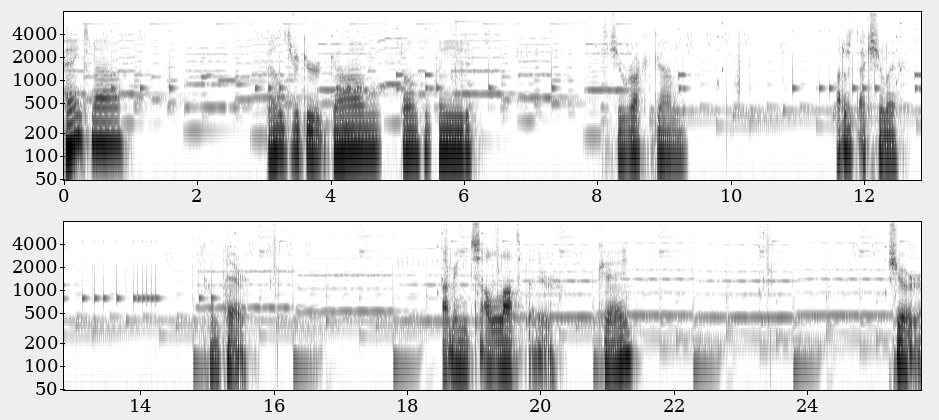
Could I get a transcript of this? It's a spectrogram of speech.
paint now. Bell Trigger gun, don't need. Jurak gun. How does it actually compare? I mean, it's a lot better. Okay. Sure.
